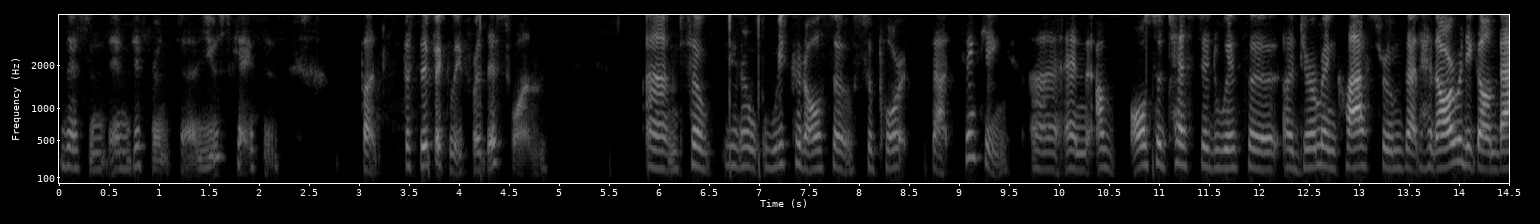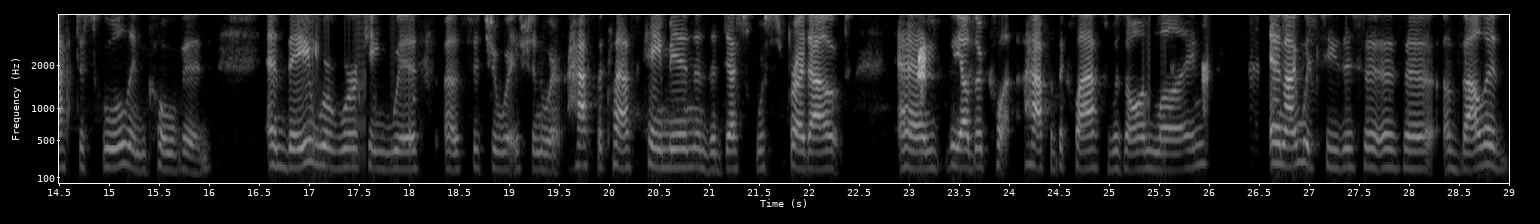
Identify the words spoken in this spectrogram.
this in, in different uh, use cases but specifically for this one. Um, so you know we could also support that thinking uh, and i've also tested with a, a german classroom that had already gone back to school in covid and they were working with a situation where half the class came in and the desk was spread out and the other half of the class was online. And i would see this as a, a valid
